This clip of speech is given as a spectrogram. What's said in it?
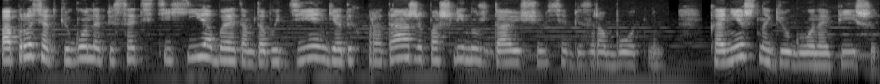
попросят Гюго написать стихи об этом, дабы деньги от их продажи пошли нуждающимся безработным. Конечно, Гюго напишет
